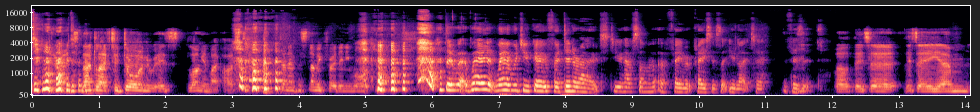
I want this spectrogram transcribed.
Dinner Dinner out. out. Nightlife to dawn is long in my past. I don't have the stomach for it anymore. so where- where where would you go for dinner out? Do you have some uh, favourite places that you like to visit? Well, there's a there's a um,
